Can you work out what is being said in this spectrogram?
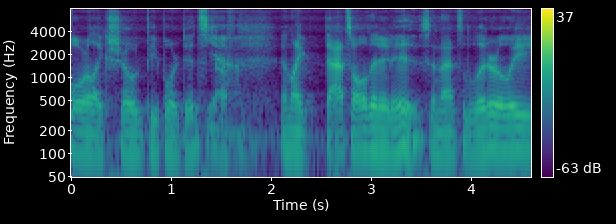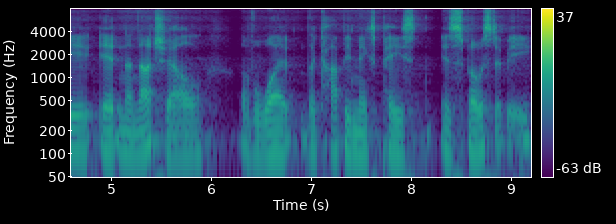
or like showed people or did stuff. Yeah. And like that's all that it is. And that's literally it in a nutshell of what the copy mix paste is supposed to be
